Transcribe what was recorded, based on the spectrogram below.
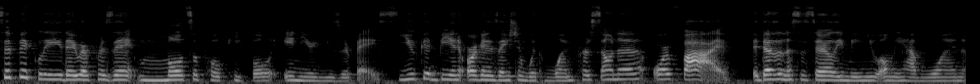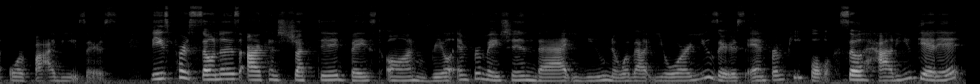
Typically, they represent multiple people in your user base. You could be an organization with one persona or five. It doesn't necessarily mean you only have one or five users. These personas are constructed based on real information that you know about your users and from people. So, how do you get it?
